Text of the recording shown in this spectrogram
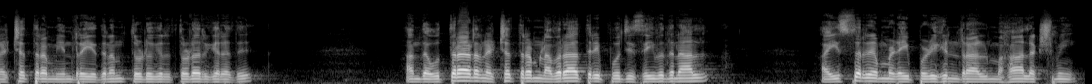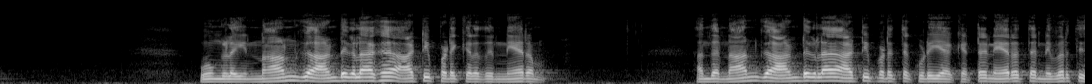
நட்சத்திரம் இன்றைய தினம் தொடுகிற தொடர்கிறது. அந்த உத்தராட நட்சத்திரம் நவராத்திரி பூஜை செய்வதனால் ஐஸ்வர்ய மழை பொழிகின்றாள் மகாலட்சுமி. உங்களை நான்கு ஆண்டுகளாக ஆட்டி படைக்கிறது நேரம். அந்த நான்கு ஆண்டுகளாக ஆட்டி படைத்தக்கூடிய கெட்ட நேரத்தை நிவர்த்தி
